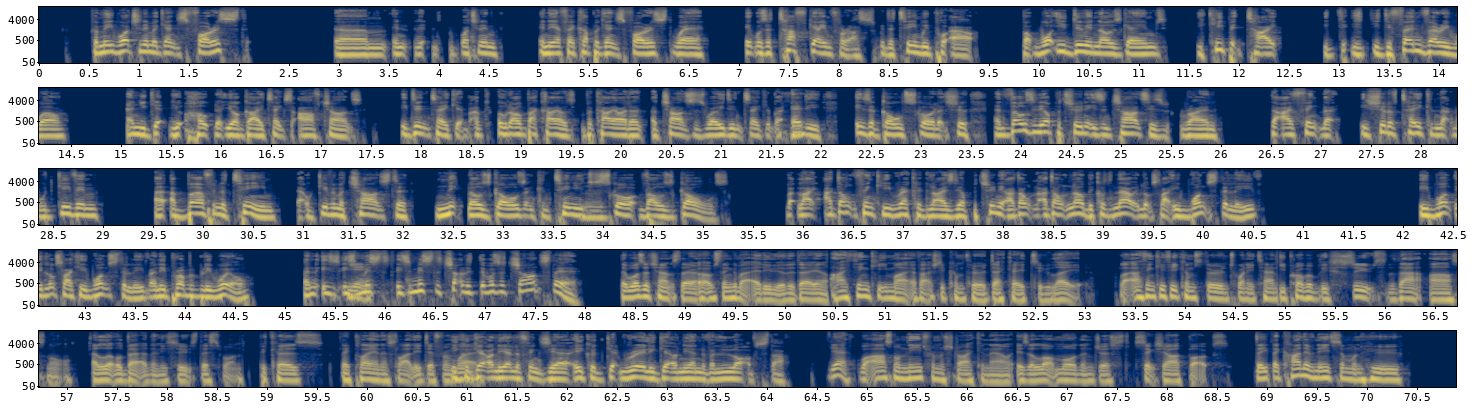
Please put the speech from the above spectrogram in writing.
for me, watching him against Forest, um, in watching him in the FA Cup against Forest, where it was a tough game for us with the team we put out. But what you do in those games, you keep it tight, you, you, defend very well, and you get you hope that your guy takes a half chance. He didn't take it, although Bakayo, Bakayo had a, a chance as well. He didn't take it, but Eddie is a goal scorer that should. And those are the opportunities and chances, Ryan, that I think that he should have taken. That would give him a, a berth in the team. That would give him a chance to nick those goals and continue to Mhm. score those goals. But like, I don't think he recognised the opportunity. I don't. I don't know because now it looks like he wants to leave. He want. It looks like he wants to leave, and he probably will. And he's, he's Yeah. missed. He's missed the chance. There was a chance there. There was a chance there. I was thinking about Eddie the other day, and I think he might have actually come through a decade too late. Like I think if he comes through in 2010, he probably suits that Arsenal a little better than he suits this one because they play in a slightly different He way. He could get on the end of things. Yeah, he could get really get on the end of a lot of stuff. yeah, what Arsenal need from a striker now is a lot more than just six yard box. They they kind of need someone who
